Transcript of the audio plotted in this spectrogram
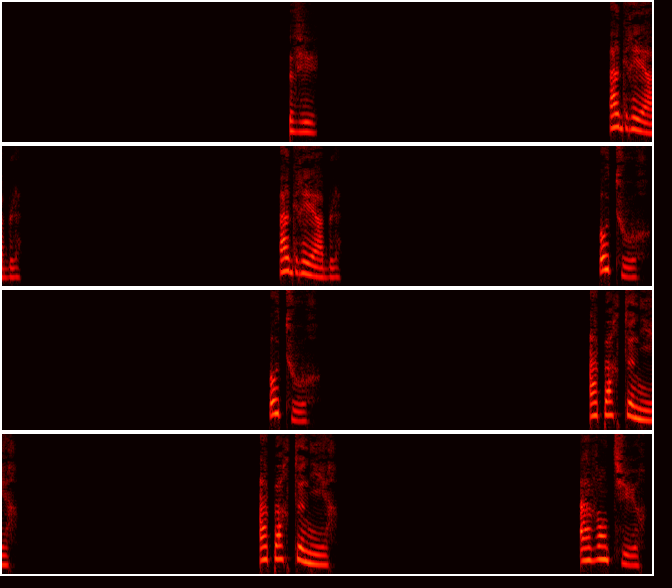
Vue. Agréable. Agréable. Autour. Autour. Appartenir. Appartenir. Aventure.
